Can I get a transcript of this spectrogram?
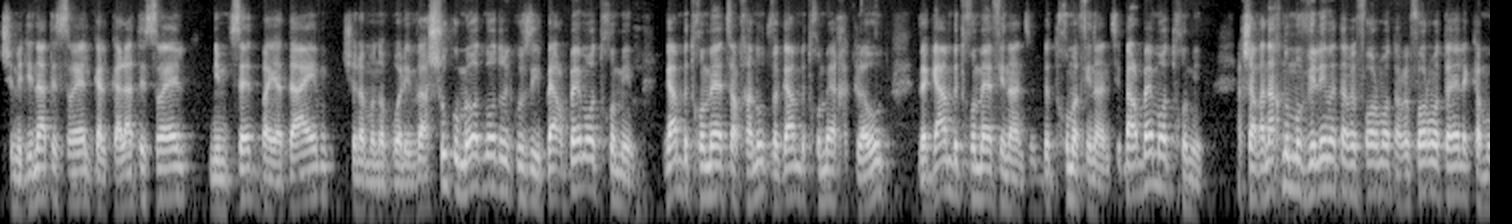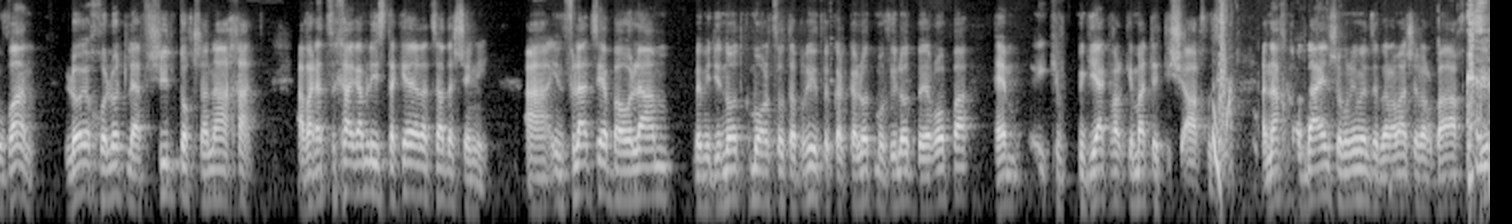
שמדינת ישראל, כלכלת ישראל, נמצאת בידיים של המונופולים. והשוק הוא מאוד מאוד ריכוזי, בהרבה מאוד תחומים, גם בתחומי הצרכנות וגם בתחומי החקלאות וגם בתחומי הפיננסי, בתחום הפיננסי, בהרבה מאוד תחומים. עכשיו, אנחנו מובילים את הרפורמות, הרפורמות האלה כמובן לא יכולות להבשיל תוך שנה אחת, אבל את צריכה גם להסתכל על הצד השני. האינפלציה בעולם במדינות כמו ארה"ב וכלכלות מובילות באירופה, הם מגיעה כבר כמעט לתשעה אחוזים. אנחנו עדיין שומרים את זה ברמה של ארבעה אחוזים,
